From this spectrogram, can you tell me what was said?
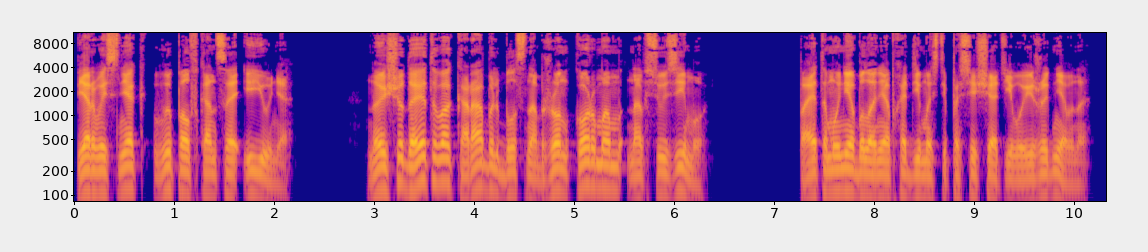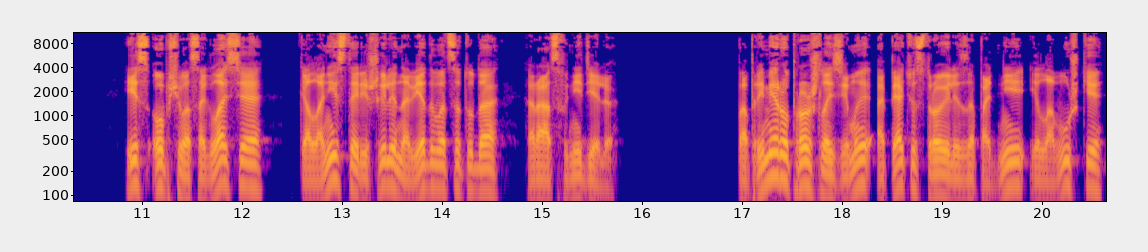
Первый снег выпал в конце июня, но еще до этого корабль был снабжен кормом на всю зиму, поэтому не было необходимости посещать его ежедневно. И с общего согласия колонисты решили наведываться туда раз в неделю. По примеру прошлой зимы опять устроили западни и ловушки,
